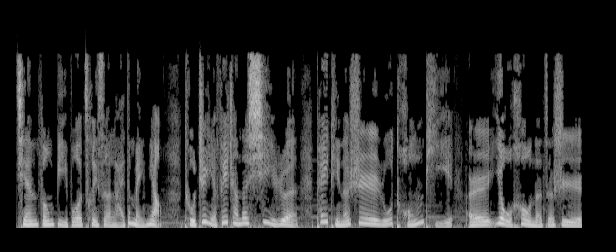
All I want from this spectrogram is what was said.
千峰碧波翠色来的美妙。土骨质也非常的细润，胚体呢是如铜体，而釉后呢则是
